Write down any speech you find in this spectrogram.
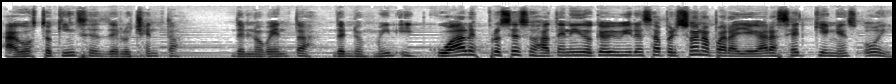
agosto 15 del 80, del 90, del 2000, y cuáles procesos ha tenido que vivir esa persona para llegar a ser quien es hoy.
